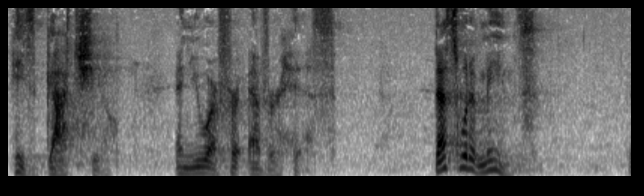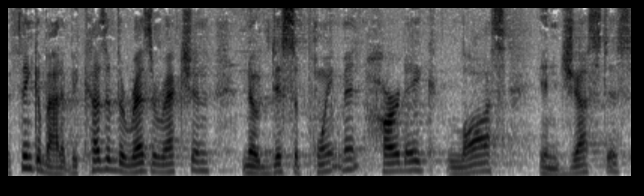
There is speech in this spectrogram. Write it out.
He's got you, and you are forever His. That's what it means. Think about it. Because of the resurrection, no disappointment, heartache, loss, injustice,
